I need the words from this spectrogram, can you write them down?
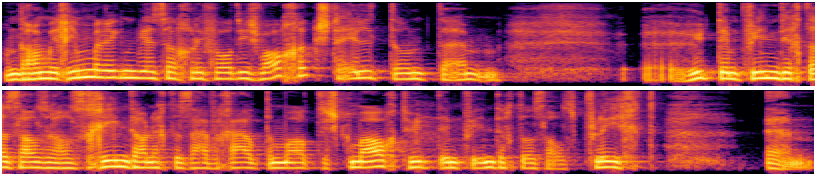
Und habe mich immer irgendwie so ein bisschen vor die Schwachen gestellt und ähm, äh, heute empfinde ich das also als Kind habe ich das einfach automatisch gemacht. Heute empfinde ich das als Pflicht, ähm,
